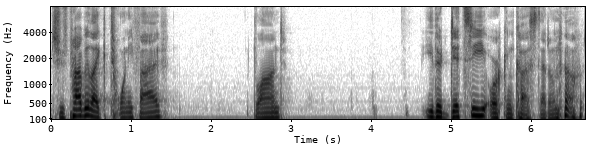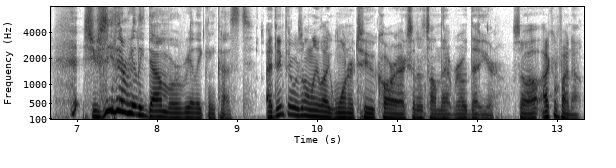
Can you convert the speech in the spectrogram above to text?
She was probably like 25, blonde, either ditzy or concussed. I don't know. She was either really dumb or really concussed. I think there was only like one or two car accidents on that road that year, so I'll, I can find out.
